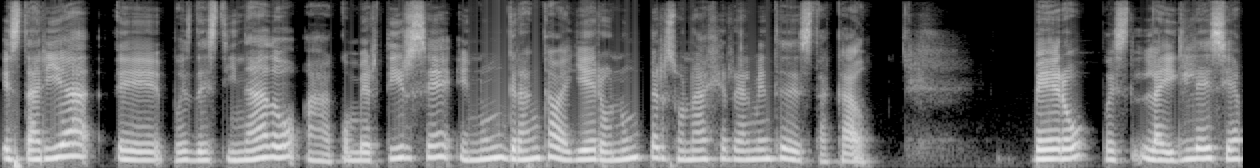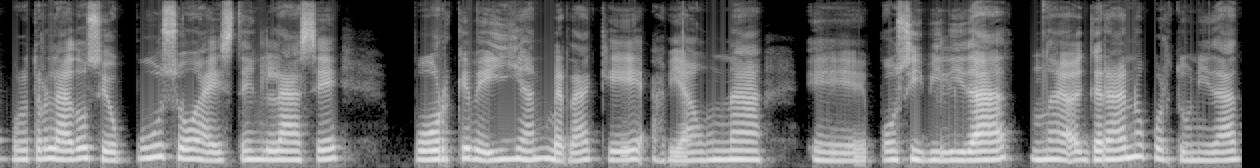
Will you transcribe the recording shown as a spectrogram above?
estaría eh, pues destinado a convertirse en un gran caballero, en un personaje realmente destacado. Pero pues la iglesia, por otro lado, se opuso a este enlace porque veían, ¿verdad?, que había una eh, posibilidad, una gran oportunidad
